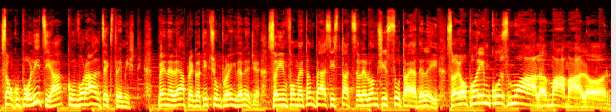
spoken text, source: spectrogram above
Sau cu poliția, cum vor alți extremiști. PNL a pregătit și un proiect de lege. Să înfometăm pe asistați, să le luăm și suta aia de lei. Să-i opărim cu smoală, mama lor.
